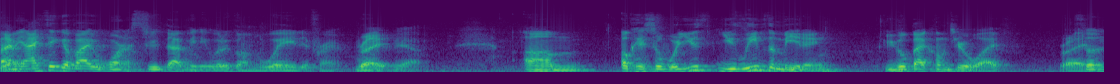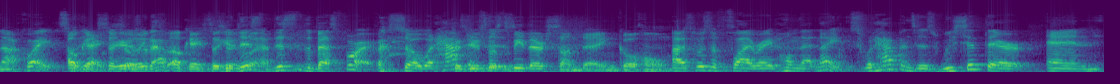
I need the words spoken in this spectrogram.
I mean, I think if I had worn a suit, that meeting would have gone way different. Right. Yeah. Um, okay, so were you you leave the meeting, you go back home to your wife, right? So not quite. So, Okay, So here's so what happened. okay, so here's this this is the best part. So what because happens you're supposed is to be there Sunday and go home. I was supposed to fly right home that night. So what happens is we sit there and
